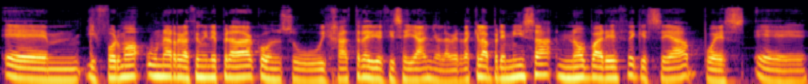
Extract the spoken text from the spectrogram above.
eh, y forma una relación inesperada con su hijastra de 16 años. La verdad es que la premisa no parece que sea pues eh,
